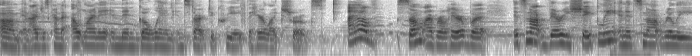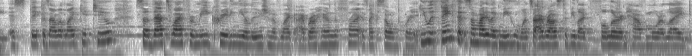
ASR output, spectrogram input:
Um, and I just kind of outline it and then go in and start to create the hair-like strokes. I have some eyebrow hair, but it's not very shapely and it's not really as thick as I would like it to. So that's why for me, creating the illusion of like eyebrow hair in the front is like so important. You would think that somebody like me who wants eyebrows to be like fuller and have more like,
